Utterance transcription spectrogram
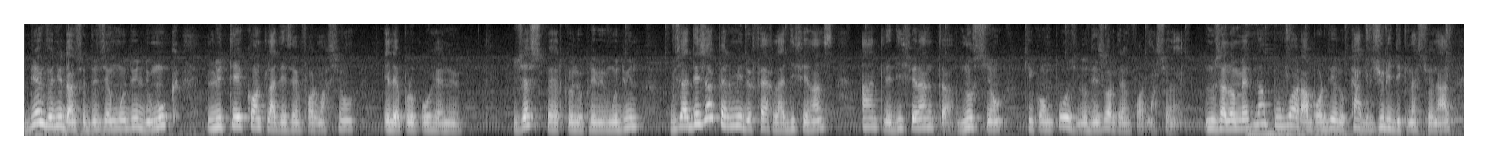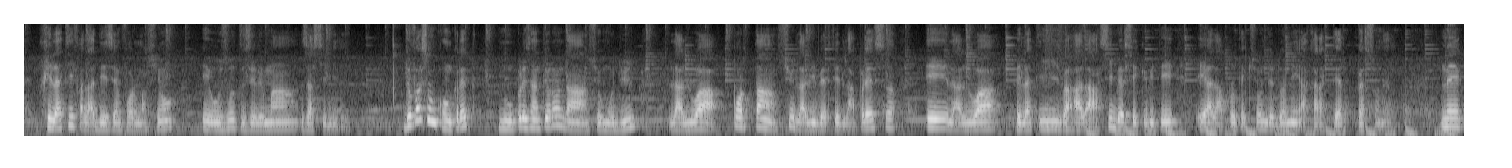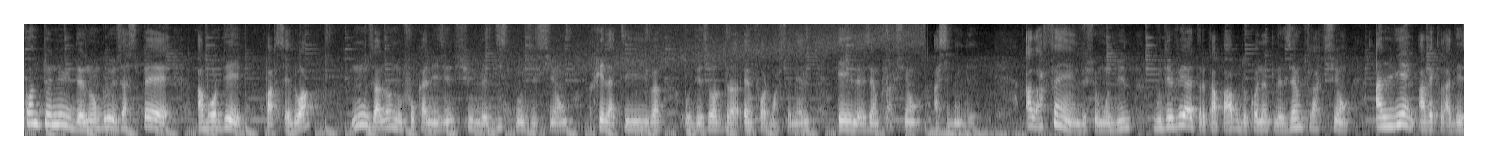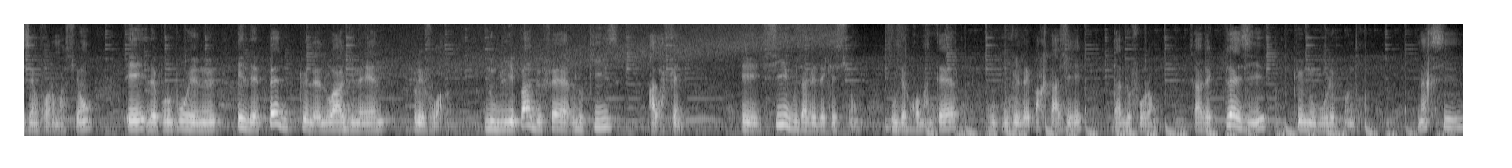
Bienvenue dans ce deuxième module du MOOC, lutter contre la désinformation et les propos haineux. J'espère que le premier module vous a déjà permis de faire la différence entre les différentes notions qui composent le désordre informationnel. Nous allons maintenant pouvoir aborder le cadre juridique national relatif à la désinformation et aux autres éléments assimilés. De façon concrète, nous présenterons dans ce module la loi portant sur la liberté de la presse et la loi relative à la cybersécurité et à la protection des données à caractère personnel. Mais compte tenu des nombreux aspects abordés par ces lois, nous allons nous focaliser sur les dispositions relatives au désordre informationnel et les infractions assimilées. À la fin de ce module, vous devez être capable de connaître les infractions en lien avec la désinformation et les propos haineux et les peines que les lois guinéennes N'oubliez pas de faire le quiz à la fin. Et si vous avez des questions ou des commentaires, vous pouvez les partager dans le forum. C'est avec plaisir que nous vous répondrons. Merci.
